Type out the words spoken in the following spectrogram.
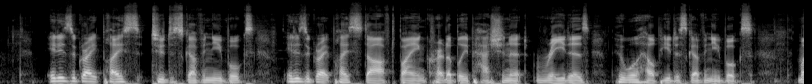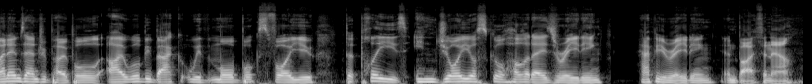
It is a great place to discover new books. It is a great place staffed by incredibly passionate readers who will help you discover new books. My name's Andrew Popel. I will be back with more books for you, but please enjoy your school holidays reading. Happy reading, and bye for now.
